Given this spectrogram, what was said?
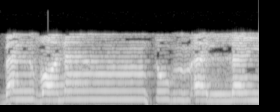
بل ظننتم أن لن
